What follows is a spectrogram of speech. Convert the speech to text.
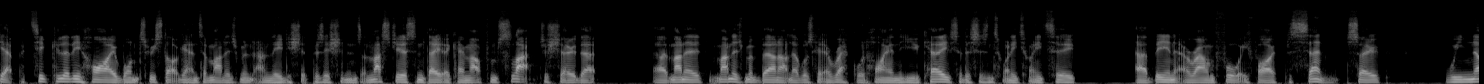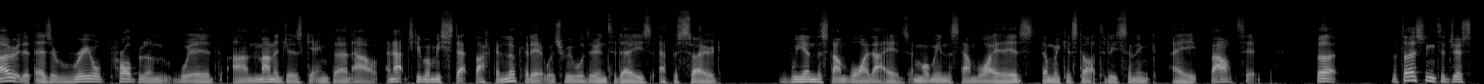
get particularly high once we start getting to management and leadership positions. And last year, some data came out from Slack to show that uh, manage, management burnout levels hit a record high in the UK. So this is in 2022, uh, being around 45%. So we know that there's a real problem with um, managers getting burnt out. And actually, when we step back and look at it, which we will do in today's episode, we understand why that is. And when we understand why it is, then we can start to do something about it. But the first thing to just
